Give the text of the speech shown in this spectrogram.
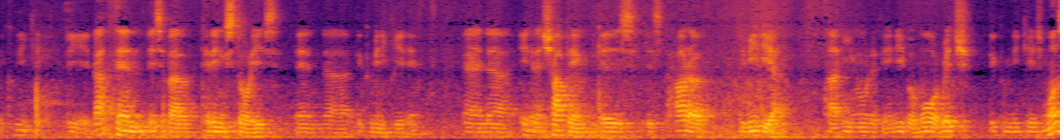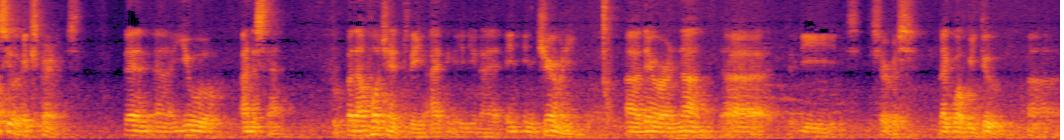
to communicate. The Rakuten is about telling stories and the communicating, and internet shopping is is part of the media in order to enable more rich the communication. Once you experience, then you will understand. But unfortunately, I think in United, in, in Germany, uh, there are not uh, the service like what we do uh,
